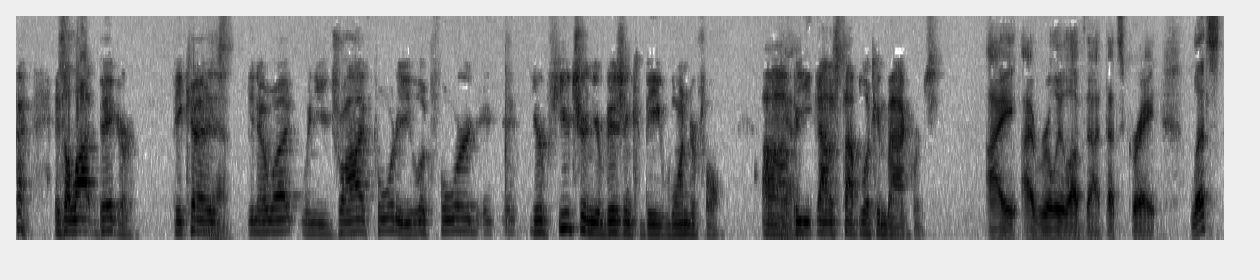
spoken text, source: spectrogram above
is a lot bigger because yeah. you know what? When you drive forward or you look forward, it, it, your future and your vision could be wonderful. Uh, yeah. But you got to stop looking backwards. I, I really love that. That's great. Let's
